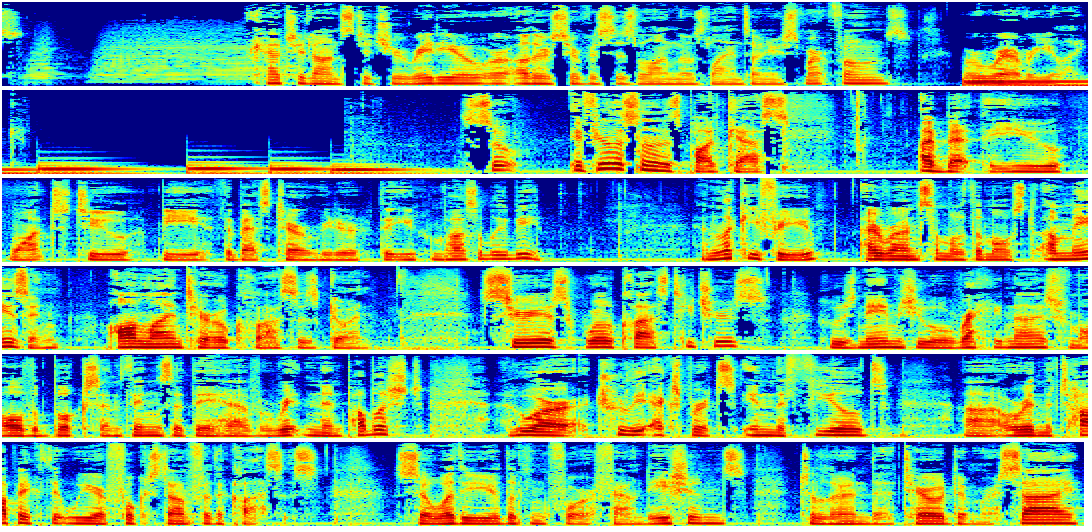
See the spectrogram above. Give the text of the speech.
catch it on Stitcher Radio or other services along those lines on your smartphones or wherever you like. So, if you're listening to this podcast, I bet that you want to be the best tarot reader that you can possibly be. And lucky for you, I run some of the most amazing online tarot classes going. Serious world class teachers whose names you will recognize from all the books and things that they have written and published, who are truly experts in the field uh, or in the topic that we are focused on for the classes. So, whether you're looking for foundations to learn the Tarot de Marseille,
